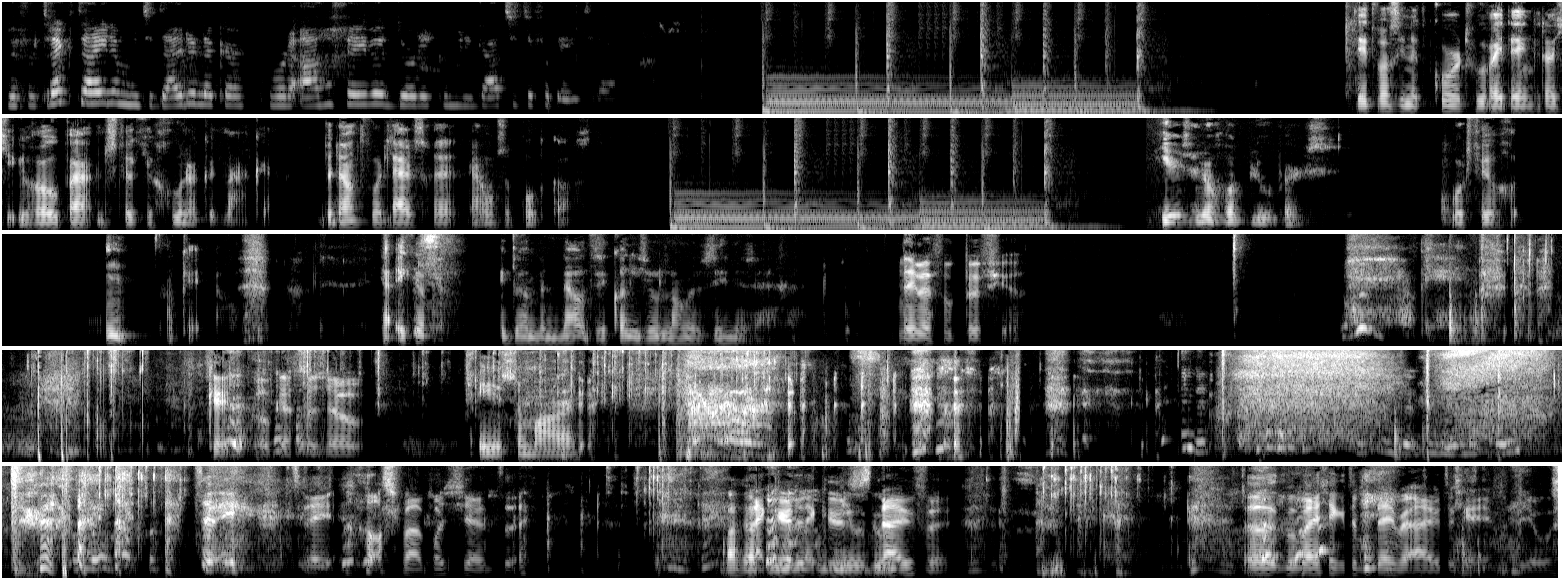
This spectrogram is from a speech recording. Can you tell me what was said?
De vertrektijden moeten duidelijker worden aangegeven door de communicatie te verbeteren. Dit was in het kort hoe wij denken dat je Europa een stukje groener kunt maken. Bedankt voor het luisteren naar onze podcast. Hier zijn nog wat bloopers. Wordt veel ge... Mm, Oké. Ja, ik, heb, ik ben benauwd, dus ik kan niet zo lange zinnen zeggen. Neem even een pufje. Oké. Oké, ook even zo. ASMR. twee, twee astma-patiënten. Lekker, lekker snuiven. Eh, bij mij ging het er meteen weer uit. Oké, opnieuw.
